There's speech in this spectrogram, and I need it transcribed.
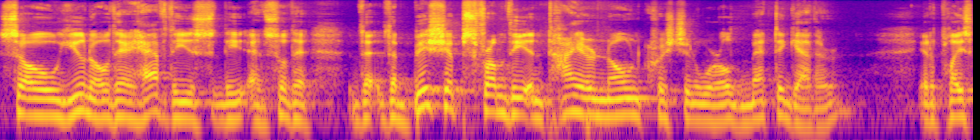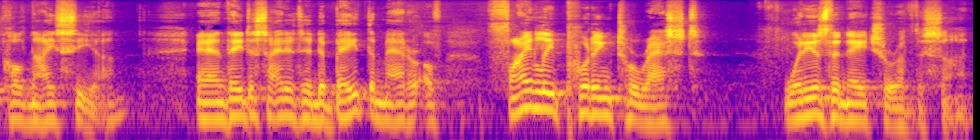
So, you know, they have these, the, and so the, the, the, bishops from the entire known Christian world met together at a place called Nicaea, and they decided to debate the matter of finally putting to rest what is the nature of the Son.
